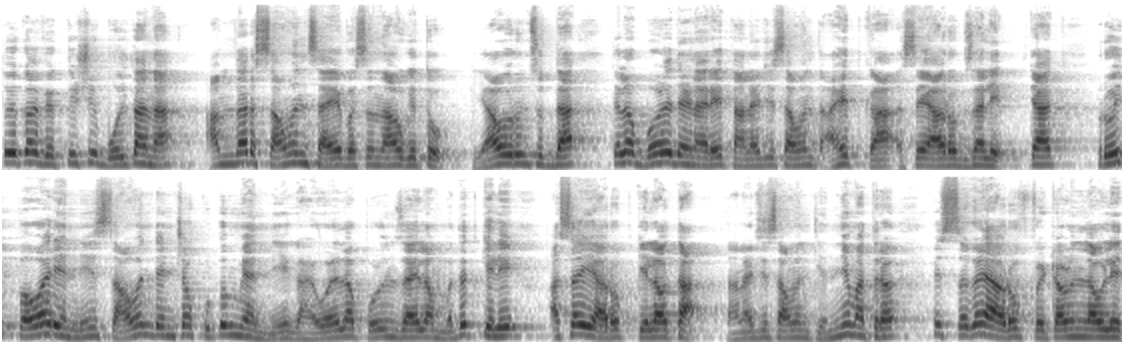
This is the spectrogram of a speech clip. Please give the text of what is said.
तो एका व्यक्तीशी बोलताना आमदार सावंत साहेब असं नाव घेतो. यावरून सुद्धा त्याला बळ देणारे तानाजी सावंत आहेत का असे आरोप झाले. त्यात रोहित पवार यांनी सावंत यांच्या कुटुंबियांनी घायवळला पळून जायला मदत केली असाही आरोप केला होता. तानाजी सावंत यांनी मात्र हे सगळे आरोप फेटाळून लावलेत.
